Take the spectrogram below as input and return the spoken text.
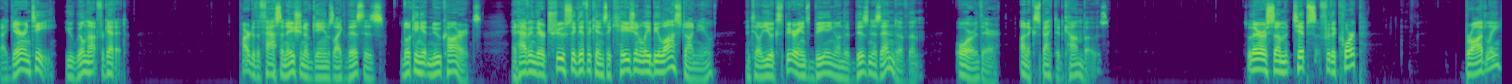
I guarantee you will not forget it. Part of the fascination of games like this is looking at new cards and having their true significance occasionally be lost on you until you experience being on the business end of them or their unexpected combos. So, there are some tips for the corp broadly.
